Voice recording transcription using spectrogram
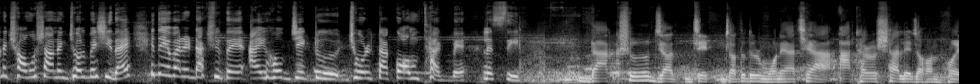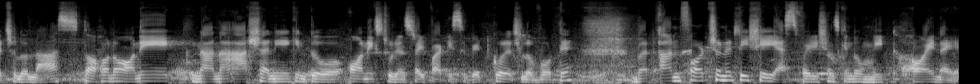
অনেক সমস্যা, অনেক ঝোল বেশি দেয়, কিন্তু এবারে ডাকসুতে আই হোপ যে একটু ঝোলটা কম থাকবে। লেটস সি ডাকসু যা- যতদূর মনে আছে আঠারো সালে যখন হয়েছিল লাস্ট তখনও অনেক নানা আশা নিয়ে কিন্তু অনেক স্টুডেন্টসরাই পার্টিসিপেট করেছিল ভোটে বাট আনফর্চুনেটলি সেই অ্যাসপিরেশনস কিন্তু মিট হয় নাই।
